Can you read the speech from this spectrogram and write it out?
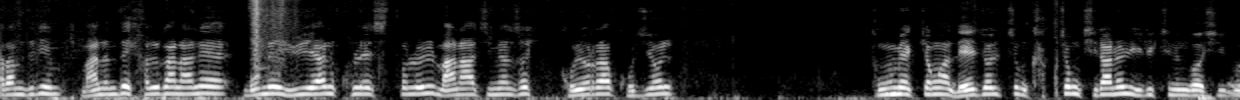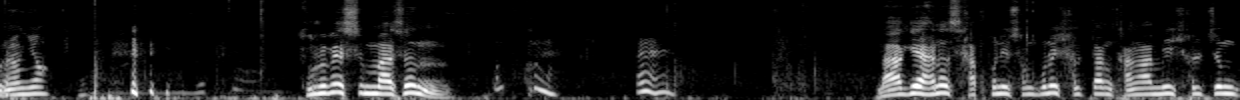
사람들이 많은데 혈관 안에 몸에 유해한 콜레스테롤이 많아지면서 고혈압, 고지혈, 동맥경화, 뇌졸중 각종 질환을 일으키는 것이군요. 두릅의 쓴맛은 예. 나게 하는 사포닌 성분은 혈당 강화 및 혈증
